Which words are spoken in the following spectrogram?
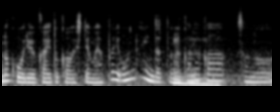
の交流会とかをしても、やっぱりオンラインだとなかなか、うんその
